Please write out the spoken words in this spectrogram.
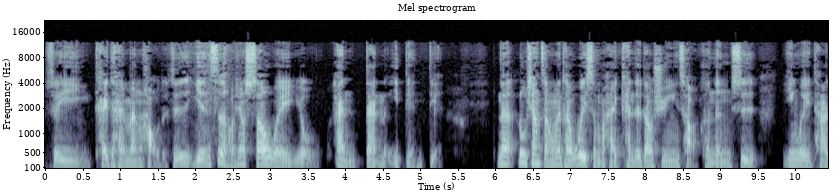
所以开的还蛮好的，只是颜色好像稍微有暗淡了一点点。那鹿乡展望台为什么还看得到薰衣草？可能是因为它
